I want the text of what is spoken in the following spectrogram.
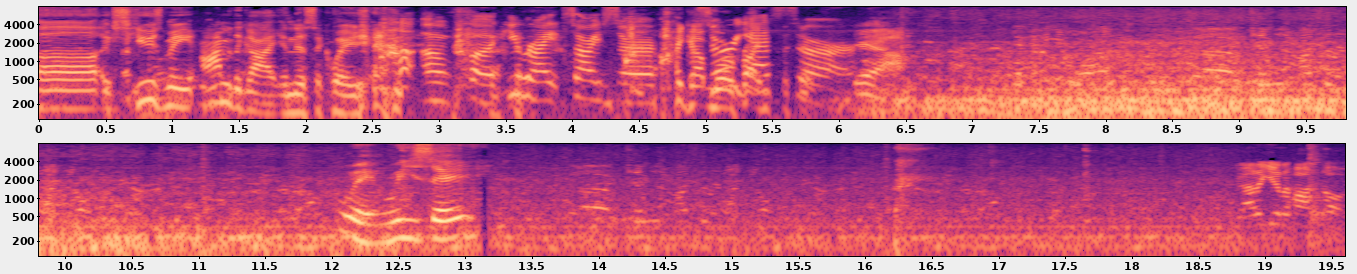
Uh, excuse me, I'm the guy in this equation. oh fuck, you're right. Sorry, sir. I got sir, more yes, sir. yeah. Wait, what do you say? Gotta get a hot dog.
